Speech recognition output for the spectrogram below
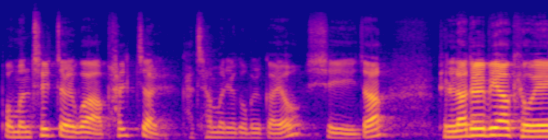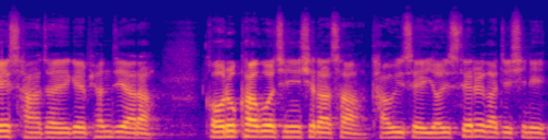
본문 7절과 8절 같이 한번 읽어볼까요? 시작. 빌라델비아 교회의 사자에게 편지하라. 거룩하고 진실하사 다윗의 열쇠를 가지시니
